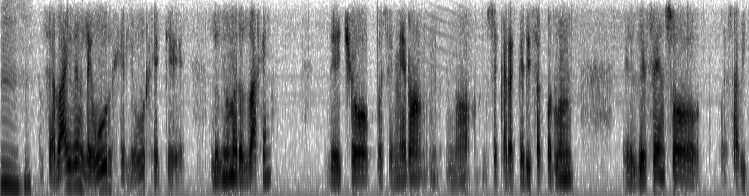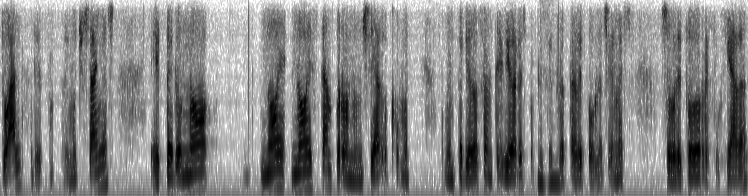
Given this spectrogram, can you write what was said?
O sea, Biden le urge, le urge que los números bajen. De hecho, pues enero no se caracteriza por un eh, descenso pues habitual de, muchos años, eh, pero no no, no es tan pronunciado como, como en periodos anteriores porque se trata de poblaciones sobre todo refugiadas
